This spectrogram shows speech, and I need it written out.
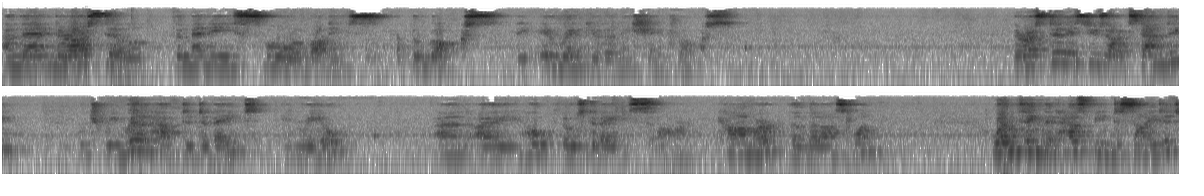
And then there are still the many small bodies, the rocks, the irregularly shaped rocks. There are still issues outstanding which we will have to debate in Rio, and I hope those debates are calmer than the last one. One thing that has been decided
